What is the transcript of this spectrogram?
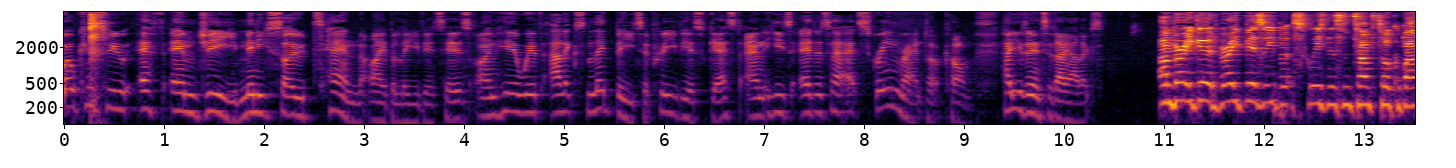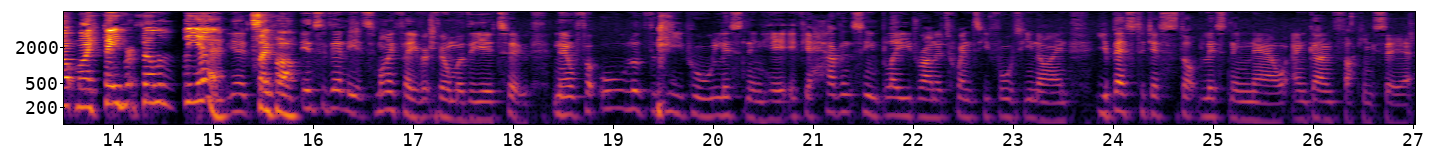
welcome to FMG Minisode 10, I believe it is. I'm here with Alex Leadbeater, previous guest, and he's editor at ScreenRant.com. How you doing today, Alex? I'm very good, very busy, but squeezed in some time to talk about my favourite film of the year Yeah, so far. Incidentally, it's my favourite film of the year too. Now, for all of the people listening here, if you haven't seen Blade Runner 2049, you're best to just stop listening now and go and fucking see it.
